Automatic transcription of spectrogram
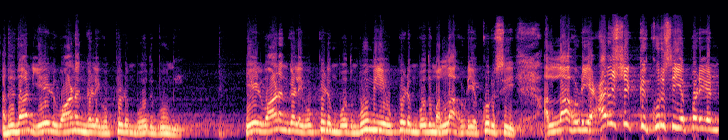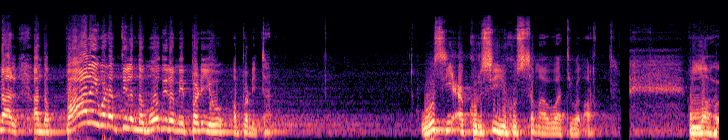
அதுதான் ஏழு வானங்களை ஒப்பிடும் போது பூமி. ஏழு வானங்களை ஒப்பிடும் போதும் பூமியை ஒப்பிடும் போதும் அல்லாஹுடைய குருசி. அல்லாஹுடைய அரிசிக்கு குருசி எப்படி என்றால் அந்த பாலைவனத்தில் அந்த மோதிரம் எப்படியோ அப்படித்தான். ஓசியா குருசி ஹுஸ்ஸமாவாத்தி வளர்த்த அல்லாஹு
